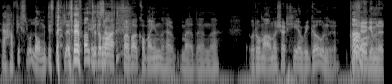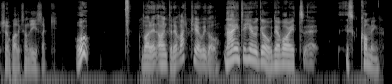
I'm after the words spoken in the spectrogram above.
ja, han fick slå långt istället. Det var inte så Exakt. många. Får jag bara komma in här med en eh, Romano har kört Here We Go nu På Ah. 20 minuter sedan på Alexander Isak oh. Var det, har inte det varit Here We Go? Nej, inte Here We Go. Det har varit uh, Is Coming.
